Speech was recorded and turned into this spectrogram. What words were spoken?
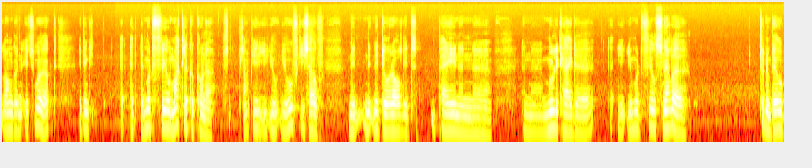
langer iets werkt, ik denk, het, het, moet veel makkelijker kunnen. Snap je? Je, je, je hoeft jezelf niet, niet, niet door al die pijn en, eh, en eh, moeilijkheden. Je, je moet veel sneller tot een beeld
